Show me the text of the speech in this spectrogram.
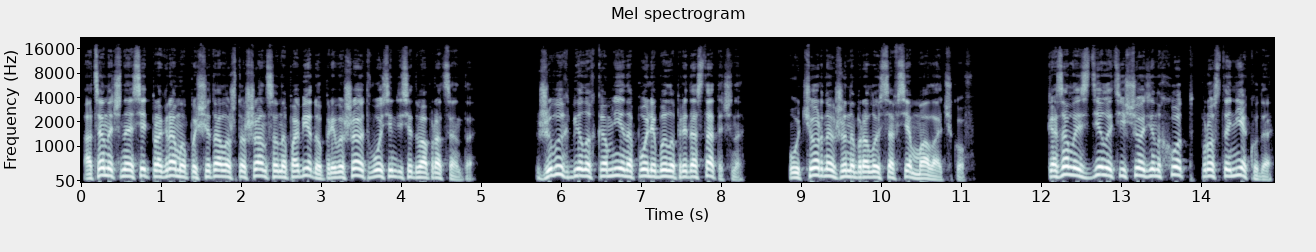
Оценочная сеть программы посчитала, что шансы на победу превышают 82%. Живых белых камней на поле было предостаточно. У черных же набралось совсем мало очков. Казалось, сделать еще один ход просто некуда,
